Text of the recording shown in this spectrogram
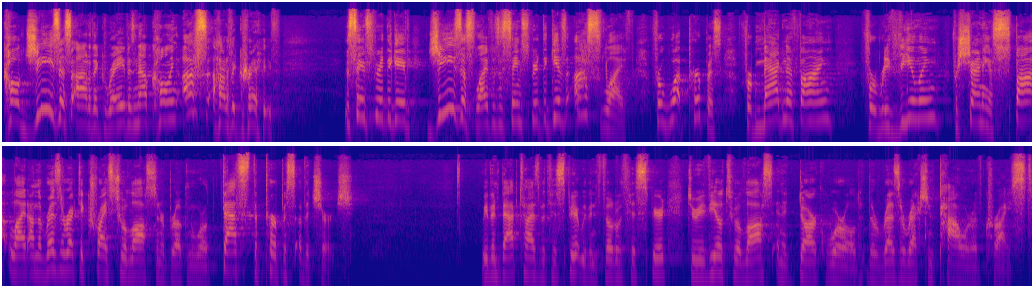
called Jesus out of the grave is now calling us out of the grave. The same spirit that gave Jesus life is the same spirit that gives us life. For what purpose? For magnifying, for revealing, for shining a spotlight on the resurrected Christ to a lost and a broken world. That's the purpose of the church. We've been baptized with His Spirit. We've been filled with His Spirit to reveal to a lost and a dark world the resurrection power of Christ.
